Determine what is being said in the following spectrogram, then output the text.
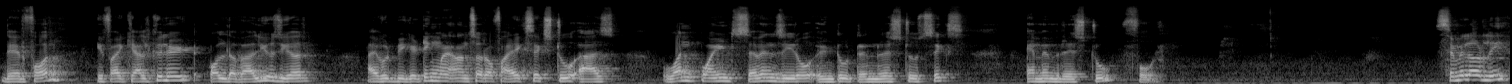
Therefore, if I calculate all the values here, I would be getting my answer of Ixx2 as 1.70 into 10 raised to 6 mm raised to 4. Similarly,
